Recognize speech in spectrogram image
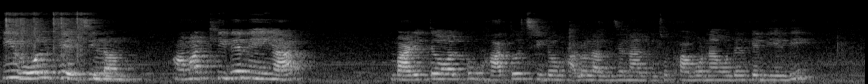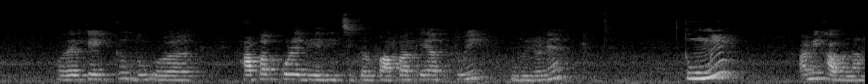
কি রোল খেয়েছিলাম? আমার খিদে নেই আর। বাড়িতে অল্প ভাতও ছিল ভালো লাগছে না আর কিছু খাব না ওদেরকে দিয়ে দিই। ওদেরকে একটু হাফ হাফ করে দিয়ে দিচ্ছি তোর পাপাকে আর তুই। দুজনে। তুমি? আমি খাব না।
